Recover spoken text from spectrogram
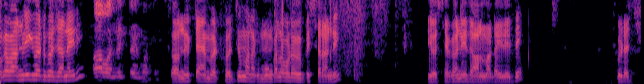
ఒక వన్ వీక్ పెట్టుకోవచ్చు అన్న ఇది? వన్ వీక్ టైం పడుతుంది వన్ వీక్ టైం పెట్టుకోవచ్చు. మనకు ముంకలు కూడా చూపిస్తారండి. ఇక సెకండ్ ఇదాం అనమాట ఇదైతే. చూడొచ్చు.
